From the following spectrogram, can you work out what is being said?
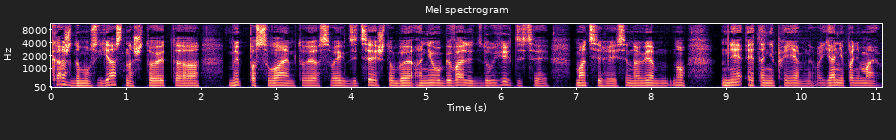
каждому ясно, что это мы посылаем туда своих детей, чтобы они убивали других детей, матери, сыновей. Но мне это неприемлемо. Я не понимаю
